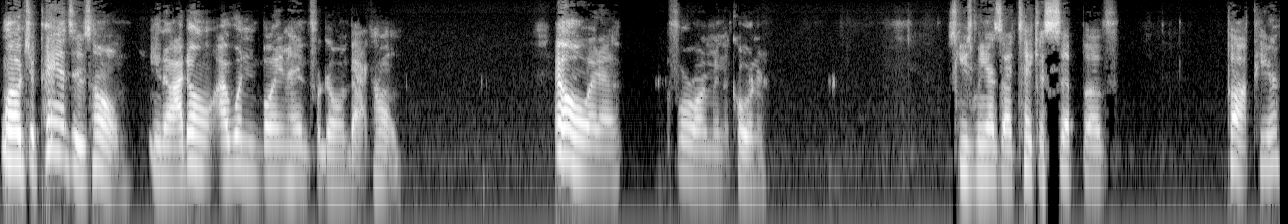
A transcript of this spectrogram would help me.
Well, Japan's his home. You know, I don't. I wouldn't blame him for going back home. Oh, and a forearm in the corner. Excuse me as I take a sip of pop here.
